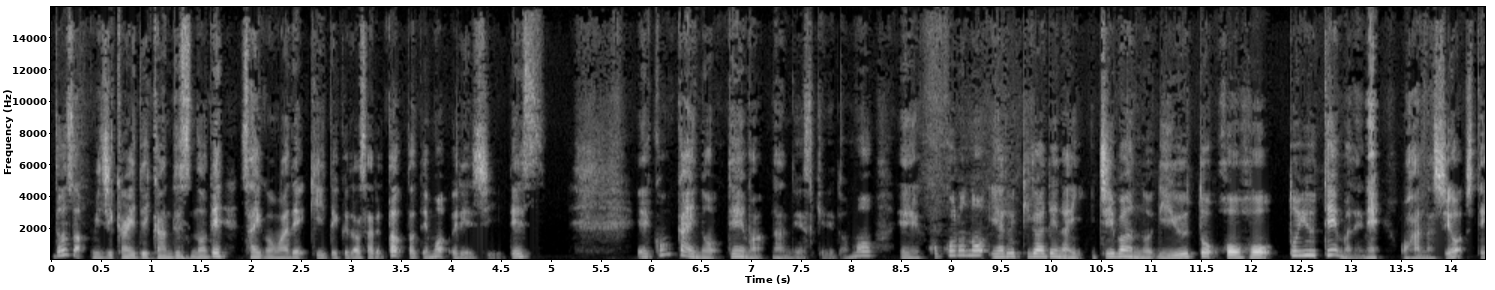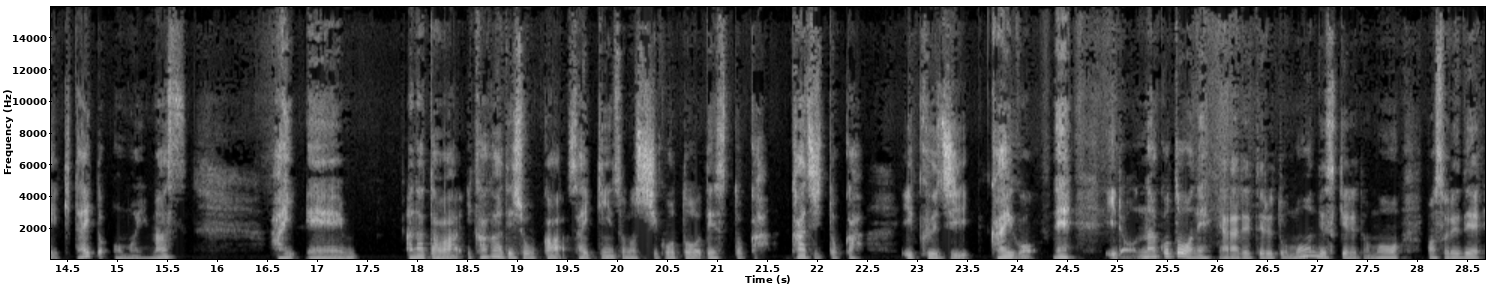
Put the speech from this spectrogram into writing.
どうぞ短い時間ですので、最後まで聞いてくださるととても嬉しいです。え今回のテーマなんですけれども、え心のやる気が出ない一番の理由と方法というテーマでね、お話をしていきたいと思います。はい、えーあなたはいかがでしょうか？最近その仕事ですとか、家事とか、育児、介護、ね、いろんなことをね、やられてると思うんですけれども、まあそれで、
